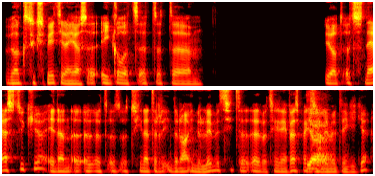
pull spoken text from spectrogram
welk stuk smeet je dan juist? Enkel het... het, het ehm, ja, het, het snijstukje en dan het, het, het, hetgeen dat er inderdaad in de limit zit, eh, het geen is Ja. de limit, denk ik. Hè? Dat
